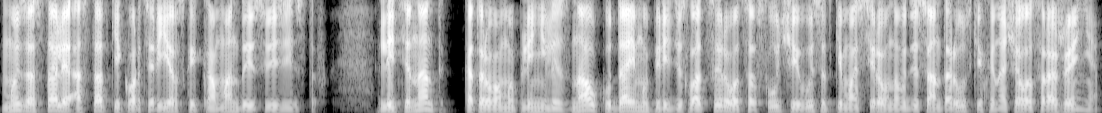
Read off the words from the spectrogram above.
Мы застали остатки квартирьерской команды и связистов. Лейтенант, которого мы пленили, знал, куда ему передислоцироваться в случае высадки массированного десанта русских и начала сражения.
